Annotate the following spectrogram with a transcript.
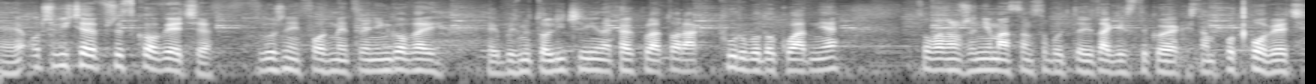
E, oczywiście wszystko wiecie, w różnej formie treningowej, jakbyśmy to liczyli na kalkulatorach turbo dokładnie, to uważam, że nie ma sensu, bo to i tak jest tylko jakaś tam podpowiedź.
